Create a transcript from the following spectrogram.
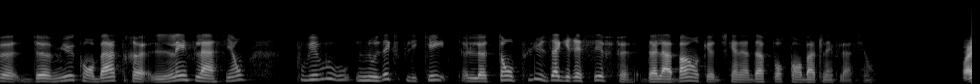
de mieux combattre l'inflation. Pouvez-vous nous expliquer le ton plus agressif de la Banque du Canada pour combattre l'inflation? Oui,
